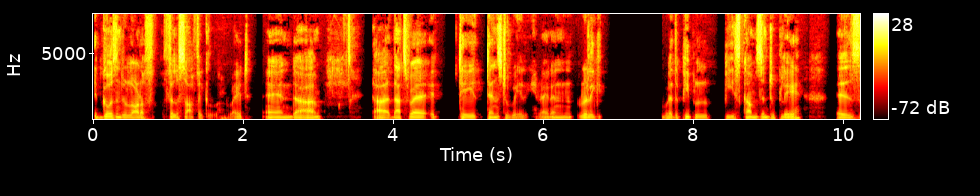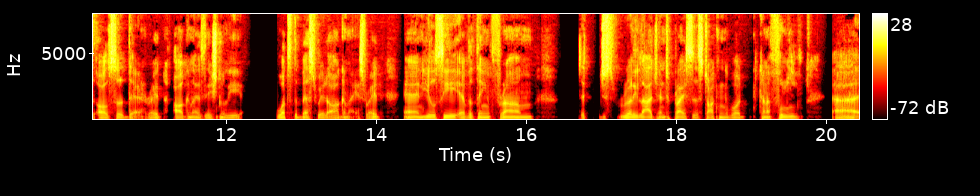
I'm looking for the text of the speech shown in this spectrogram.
it goes into a lot of philosophical, right, and um, uh, that's where it t- tends to vary, right, and really where the people piece comes into play is also there, right, organizationally. What's the best way to organize, right? And you'll see everything from just really large enterprises talking about kind of full uh,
